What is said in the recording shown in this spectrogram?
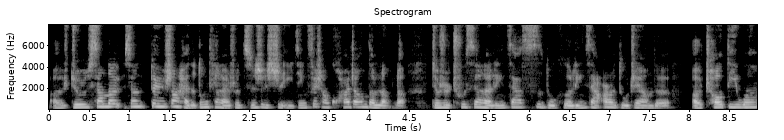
呃，就是相当相对于上海的冬天来说，其实是已经非常夸张的冷了，就是出现了零下四度和零下二度这样的呃超低温，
